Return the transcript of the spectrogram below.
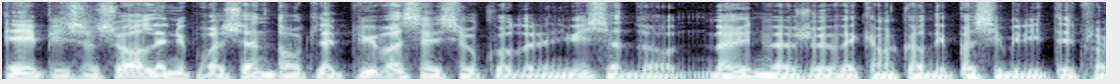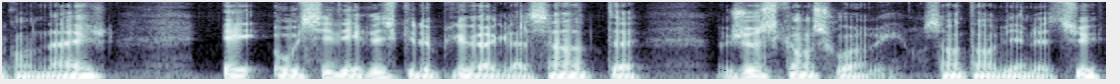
Et puis ce soir, la nuit prochaine, donc la pluie va cesser au cours de la nuit. Ça devrait demeurer nuageux avec encore des possibilités de flocons de neige et aussi des risques de pluie verglaçante jusqu'en soirée. On s'entend bien là-dessus.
